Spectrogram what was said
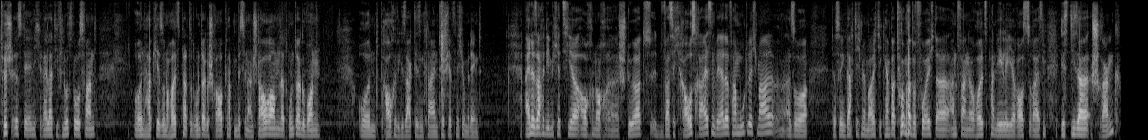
Tisch ist, den ich relativ nutzlos fand und habe hier so eine Holzplatte drunter geschraubt, habe ein bisschen an Stauraum darunter gewonnen und brauche, wie gesagt, diesen kleinen Tisch jetzt nicht unbedingt. Eine Sache, die mich jetzt hier auch noch äh, stört, was ich rausreißen werde, vermutlich mal. Also deswegen dachte ich mir, mache ich die Campertour mal, bevor ich da anfange, Holzpaneele hier rauszureißen, ist dieser Schrank.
